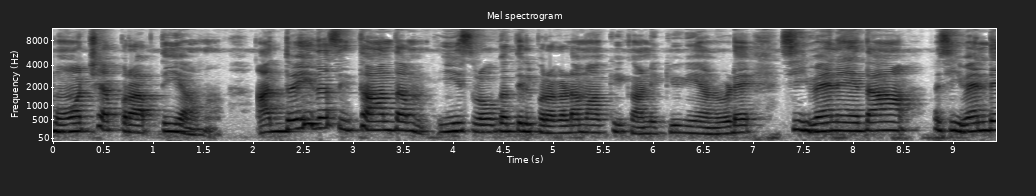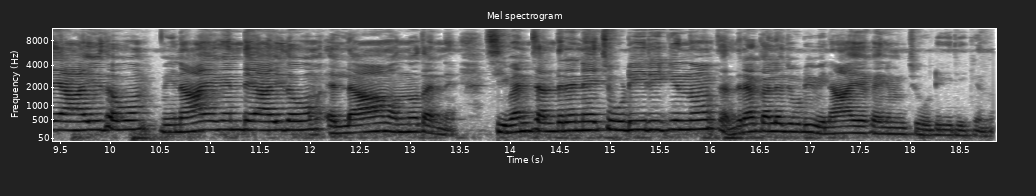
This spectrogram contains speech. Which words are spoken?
മോക്ഷപ്രാപ്തിയാണ്. അദ്വൈത സിദ്ധാന്തം ഈ ശ്ലോകത്തിൽ പ്രകടമാക്കി കാണിക്കുകയാണ്. ഇവിടെ ശിവനേതാ ശിവന്റെ ആയുധവും വിനായകന്റെ ആയുധവും എല്ലാം ഒന്നു തന്നെ. ശിവൻ ചന്ദ്രനെ ചൂടിയിരിക്കുന്നു ചന്ദ്രക്കല ചൂടി വിനായകനും ചൂടിയിരിക്കുന്നു.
